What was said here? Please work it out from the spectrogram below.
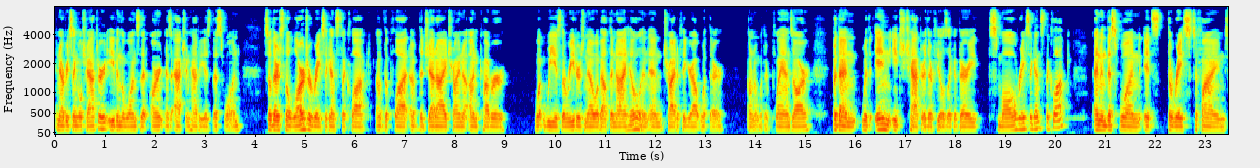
in every single chapter even the ones that aren't as action heavy as this one so there's the larger race against the clock of the plot of the Jedi trying to uncover what we as the readers know about the Nihil and, and try to figure out what their I don't know what their plans are. But then within each chapter there feels like a very small race against the clock. And in this one it's the race to find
